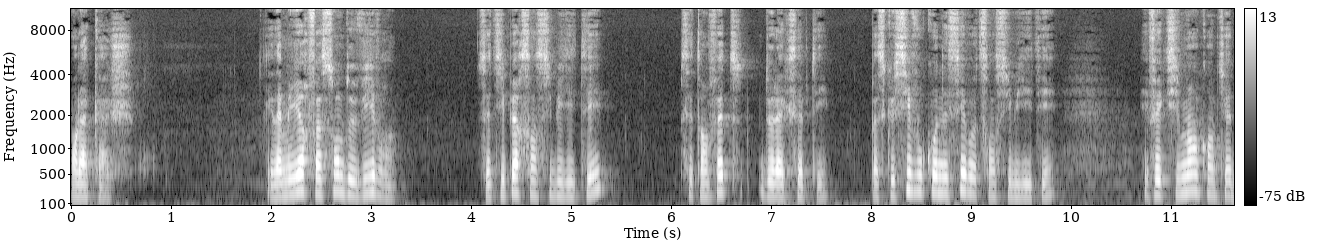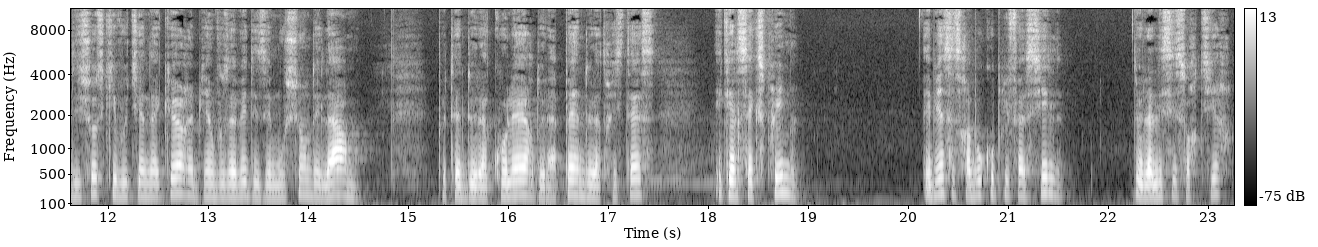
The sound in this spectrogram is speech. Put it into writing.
la cache. Et la meilleure façon de vivre cette hypersensibilité, c'est en fait de l'accepter. Parce que si vous connaissez votre sensibilité, effectivement, quand il y a des choses qui vous tiennent à cœur, eh bien, vous avez des émotions, des larmes, peut-être de la colère, de la peine, de la tristesse, et qu'elles s'expriment, eh bien, ce sera beaucoup plus facile de la laisser sortir,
